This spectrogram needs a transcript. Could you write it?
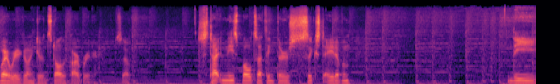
where we are going to install the carburetor. So just tighten these bolts. I think there's six to eight of them. The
